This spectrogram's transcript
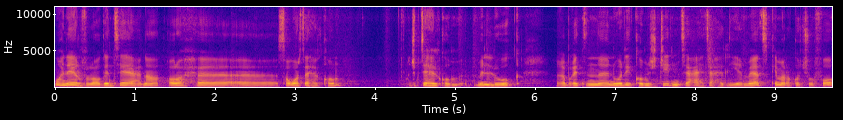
وهنايا الفلوق نتاعنا روح آه، آه، صورتها لكم. جبتها لكم من لوك. بغيت نوريكم جديد نتاعه تاع هاد الايامات كما راكم تشوفوا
